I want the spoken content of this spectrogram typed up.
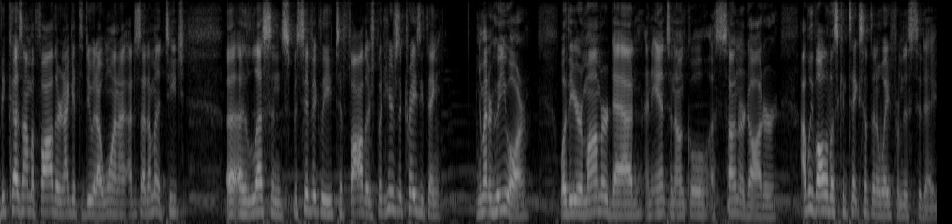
because I'm a father and I get to do what I want, I, I decided I'm going to teach a, a lesson specifically to fathers. But here's the crazy thing: no matter who you are, whether you're a mom or dad, an aunt and uncle, a son or daughter, I believe all of us can take something away from this today.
